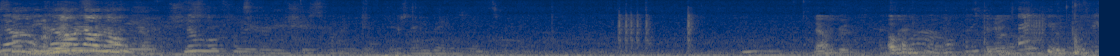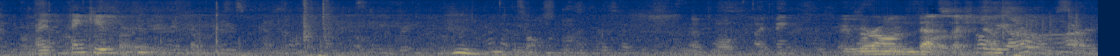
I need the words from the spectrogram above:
No, no, no, no. No. No. Okay. Thank you. Right, thank you. Well, I think we're on that section now. Oh, we are, I'm sorry.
